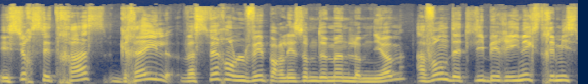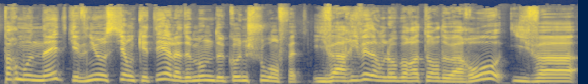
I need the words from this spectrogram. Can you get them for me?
Et sur ces traces, Grail va se faire enlever par les hommes de main de l'Omnium avant d'être libéré in extremis par Moon Knight qui est venu aussi enquêter à la demande de Khonshu en fait. Il va arriver dans le laboratoire de Harrow, il va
